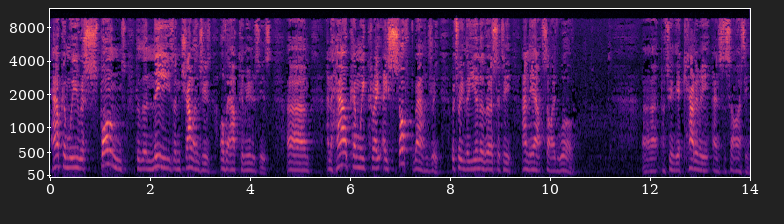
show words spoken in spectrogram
How can we respond to the needs and challenges of our communities? Um, and how can we create a soft boundary between the university and the outside world? uh, between the academy and society.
